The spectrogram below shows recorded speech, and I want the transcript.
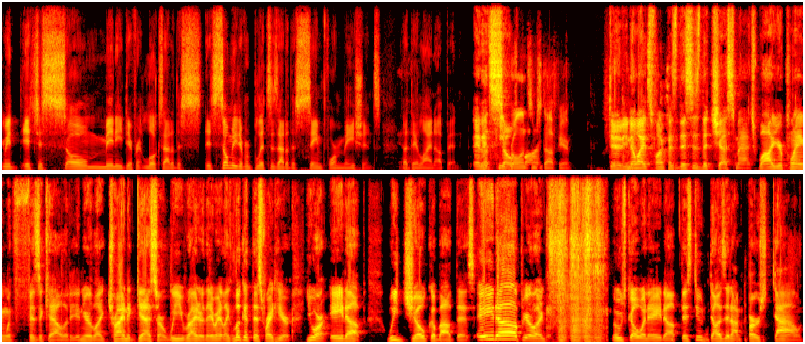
I mean, it's just so many different looks out of this. It's so many different blitzes out of the same formations yeah. that they line up in. And Let's it's keep so rolling fun. some stuff here. Dude, you know why it's fun? Because this is the chess match while you're playing with physicality and you're like trying to guess are we right Are they right? Like, look at this right here. You are eight up. We joke about this. Eight up. You're like, who's going eight up? This dude does it on first down.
